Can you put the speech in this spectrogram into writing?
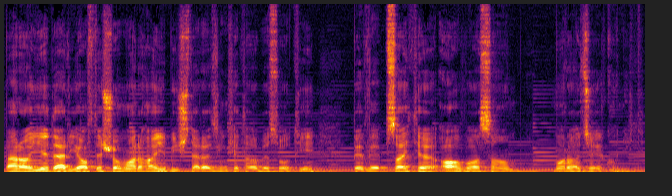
برای دریافت شماره های بیشتر از این کتاب صوتی به وبسایت آواسام مراجعه کنید.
